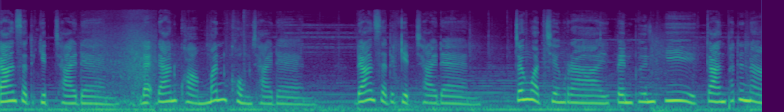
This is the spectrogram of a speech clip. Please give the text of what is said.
ด้านเศรษฐกิจชายแดน และด้านความมั่นคงชายแดน ด้านเศรษฐกิจชายแดน จังหวัดเชียงรายเป็นพื้นที่การพัฒนา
